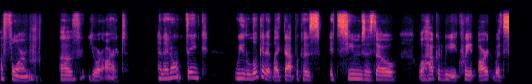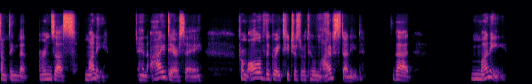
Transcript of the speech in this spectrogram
a form of your art. And I don't think we look at it like that because it seems as though, well, how could we equate art with something that earns us money? And I dare say, from all of the great teachers with whom I've studied, that money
